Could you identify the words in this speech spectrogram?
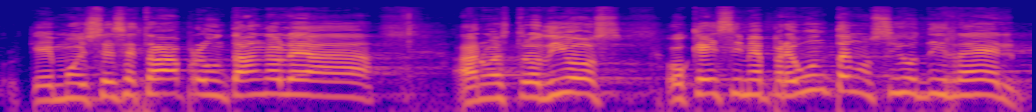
Porque Moisés estaba preguntándole a, a nuestro Dios, ok, si me preguntan los hijos de Israel,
